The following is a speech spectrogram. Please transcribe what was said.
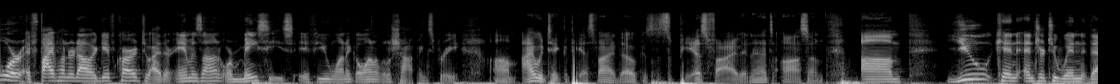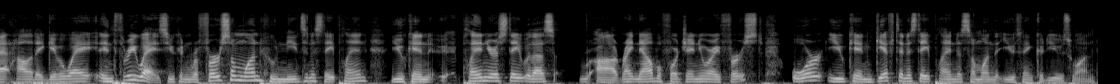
or a $500 gift card to either Amazon or Macy's if you want to go on a little shopping spree. Um, I would take the PS5 though because it's a PS5 and that's awesome. Um, you can enter to win that holiday giveaway in three ways. You can refer someone who needs an estate plan. You can plan your estate with us uh, right now before January 1st, or you can gift an estate plan to someone that you think could use one.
